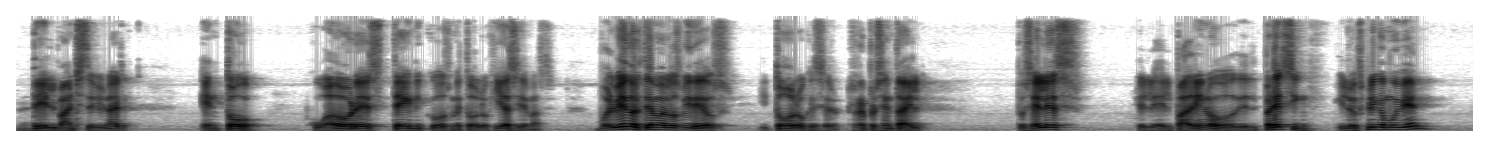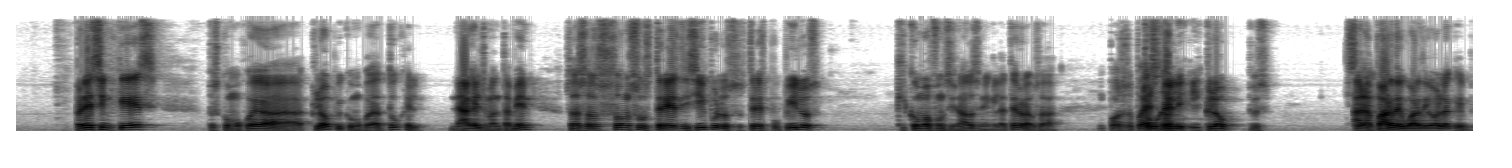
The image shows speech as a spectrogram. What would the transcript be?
del Manchester United. En todo. Jugadores, técnicos, metodologías y demás. Volviendo al tema de los videos y todo lo que se representa a él, pues él es el, el padrino del pressing y lo explica muy bien. Pressing que es, pues como juega Klopp y como juega Tuchel. Nagelsmann también. O sea, son, son sus tres discípulos, sus tres pupilos, que cómo ha funcionado en Inglaterra. O sea, Por supuesto. Tuchel y Klopp, pues Sí. a la par de Guardiola, que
